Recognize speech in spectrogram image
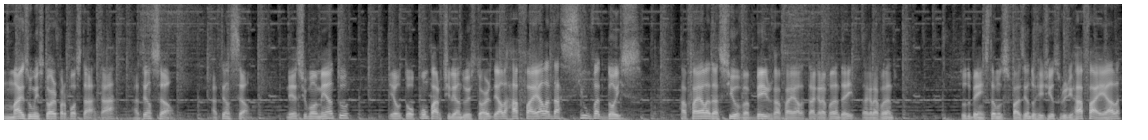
mais uma story para postar, tá? Atenção, atenção. Neste momento, eu tô compartilhando o story dela, Rafaela da Silva 2. Rafaela da Silva, beijo, Rafaela. Tá gravando aí? Tá gravando? Tudo bem, estamos fazendo o registro de Rafaela,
